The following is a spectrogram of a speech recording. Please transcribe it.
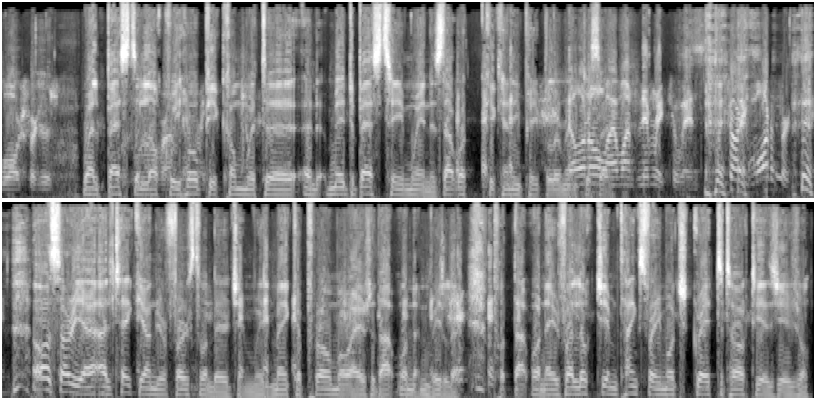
Waterford will. Well, best of luck. We hope you come with uh, and made the best team win. Is that what Kilkenny people are meant no, no, say? I want Limerick to win. sorry, Waterford. oh, sorry. I'll take you on your first one there, Jim. We'll make a promo out of that one and we'll uh, put that one out. Well, look, Jim, thanks very much. Great to talk to you as usual.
